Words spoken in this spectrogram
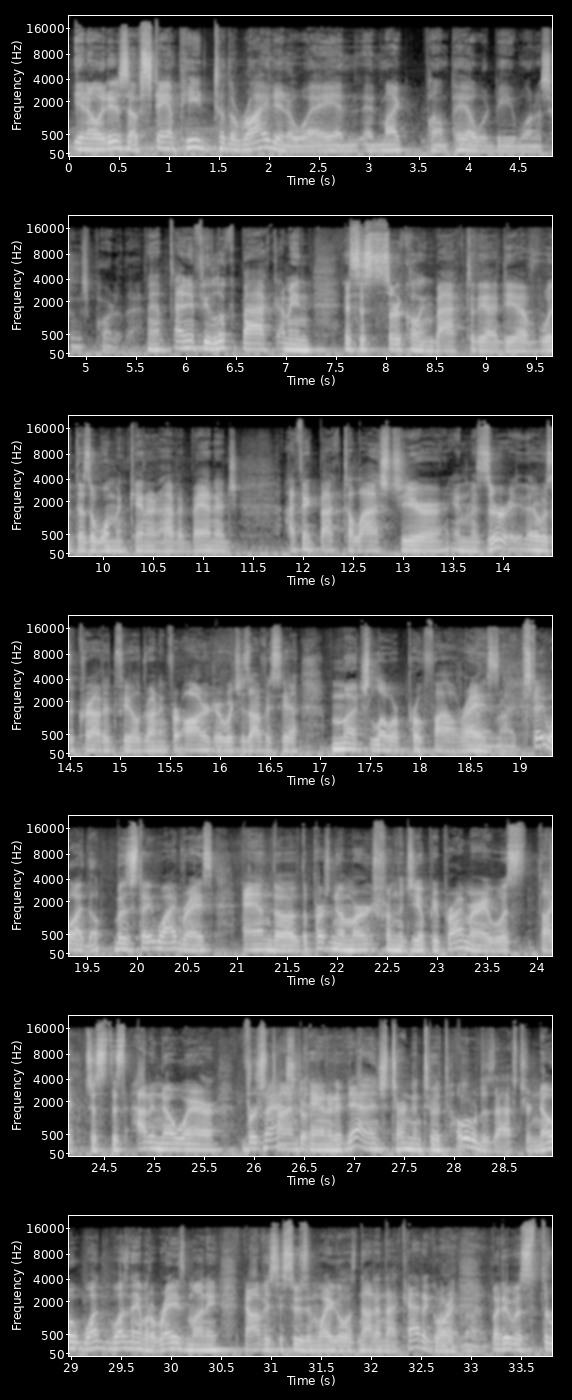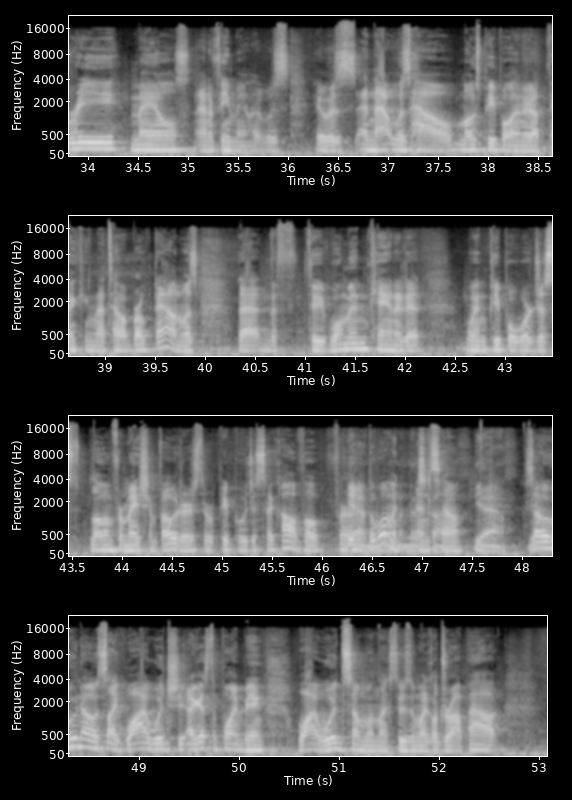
you know, it is a stampede to the right in a way, and, and Mike Pompeo would be one assumes part of that. Yeah. And if you look back, I mean, this is circling back to the idea of what does a woman candidate have advantage? I think back to last year in Missouri, there was a crowded field running for auditor, which is obviously a much lower profile race. Right, statewide though. but a statewide race, and the the person who emerged from the GOP primary was like just this out of nowhere first time candidate. Yeah, and she turned into a total disaster. No, wa- wasn't able to raise money. Now, obviously, Susan Wagle is not in that category, Right, right. but it was three males and a female. It was it was, and that was how most people ended up thinking. That's how it broke down. Was that the the woman candidate. When people were just low information voters, there were people who just like, "Oh, vote for Yeah, the, woman," this and time. so yeah. so yeah. who knows? Like, why would she? I guess the point being, why would someone like Susan Michael drop out?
